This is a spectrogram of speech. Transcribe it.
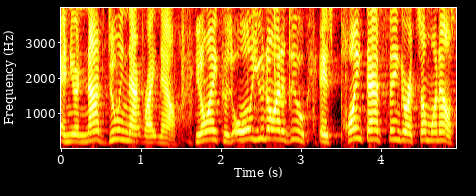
and you're not doing that right now. You know why? Because all you know how to do is point that finger at someone else.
